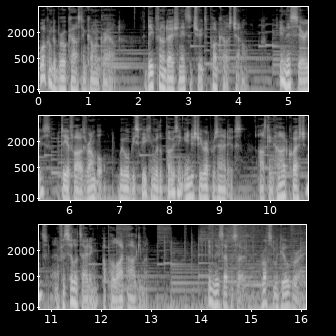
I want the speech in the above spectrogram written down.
Welcome to Broadcasting Common Ground, the Deep Foundation Institute's podcast channel. In this series, DFI's Rumble, we will be speaking with opposing industry representatives, asking hard questions and facilitating a polite argument. In this episode, Ross McGillivray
